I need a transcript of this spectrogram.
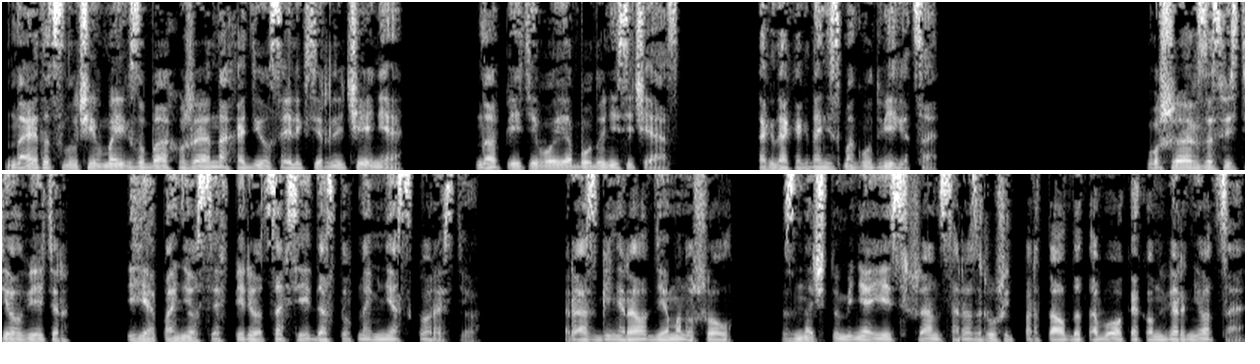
На этот случай в моих зубах уже находился эликсир лечения, но пить его я буду не сейчас, тогда, когда не смогу двигаться. В ушах засвистел ветер, и я понесся вперед со всей доступной мне скоростью. Раз генерал-демон ушел, значит, у меня есть шанс разрушить портал до того, как он вернется.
